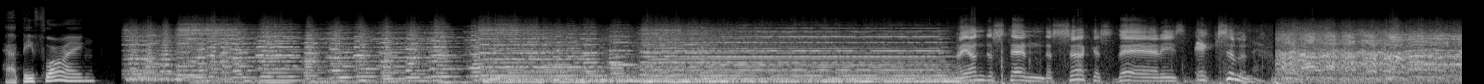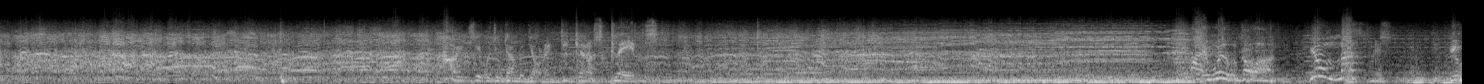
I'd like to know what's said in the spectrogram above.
Happy flying! I understand the circus there is excellent. Now you see what you've done with your ridiculous claims. I will go on. You must listen. You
